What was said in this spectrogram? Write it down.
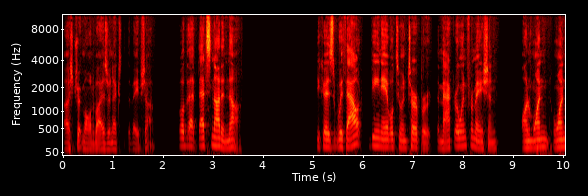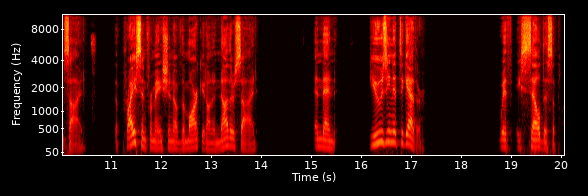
a strip mall advisor next to the vape shop. Well, that that's not enough because without being able to interpret the macro information on one one side, the price information of the market on another side, and then fusing it together with a sell discipline.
